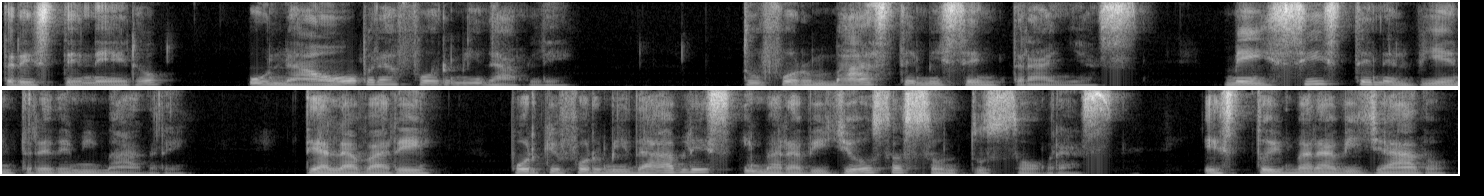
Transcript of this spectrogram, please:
3 de enero, una obra formidable. Tú formaste mis entrañas, me hiciste en el vientre de mi madre. Te alabaré, porque formidables y maravillosas son tus obras Estoy maravillado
